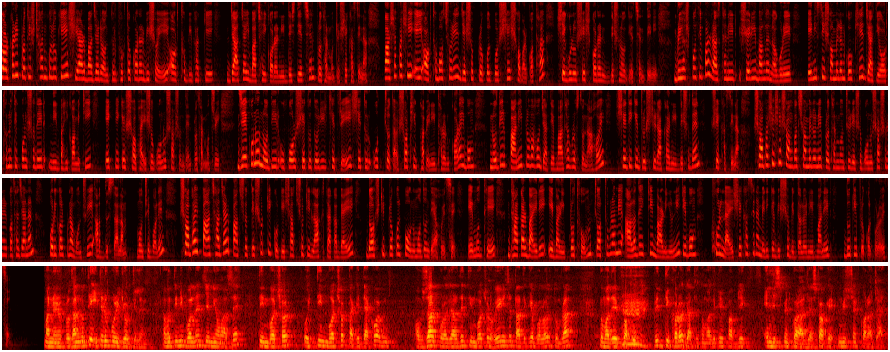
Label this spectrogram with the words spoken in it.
সরকারি প্রতিষ্ঠানগুলোকে শেয়ার বাজারে অন্তর্ভুক্ত করার বিষয়ে অর্থ বিভাগকে যাচাই বাছাই করার নির্দেশ দিয়েছেন প্রধানমন্ত্রী শেখ হাসিনা। পাশাপাশি এই অর্থ বছরে যেসব প্রকল্প শেষ হবার কথা, সেগুলো শেষ করার নির্দেশনাও দিয়েছেন তিনি। বৃহস্পতিবার রাজধানীর শেরি বাংলা নগরের এনইসি সম্মেলন কক্ষে জাতীয় অর্থনৈতিক পরিষদের নির্বাহী কমিটি একনেকের সভায় এসব অনুশাসন দেন প্রধানমন্ত্রী। যে কোনো নদীর উপর সেতু তৈরির ক্ষেত্রে সেতুর উচ্চতা সঠিকভাবে নির্ধারণ করা এবং নদীর পানি প্রবাহ যাতে বাধাগ্রস্ত না হয়, সেদিকে দৃষ্টি রাখার নির্দেশও দেন শেখ হাসিনা। সভা শেষে সংবাদ সম্মেলনে প্রধানমন্ত্রীর এসব অনুশাসনের কথা জানান পরিকল্পনা মন্ত্রী আব্দুস সালাম। মন্ত্রী বলেন, সভায় পাঁচ হাজার পাঁচশো তেষট্টি কোটি সাতষট্টি লাখ টাকা ব্যয়ে দশটি প্রকল্প অনুমোদন দেওয়া হয়েছে। এর মধ্যে ঢাকার বাইরে এবারই প্রথম। চট্টগ্রামে আলাদা একটি বার ইউনিট এবং খুলনায় শেখ হাসিনা মেডিকেল বিশ্ববিদ্যালয় নির্মাণের দুটি প্রকল্প রয়েছে। মাননীয় প্রধানমন্ত্রী এটার উপরে জোর দিলেন এবং তিনি বললেন যে নিয়ম আছে, তিন বছর, ওই তিন বছর তাকে দেখো এবং অবজার্ভ করো যাদের তিন বছর হয়ে গেছে তাদেরকে বলো তোমরা তোমাদের প্রফিট বৃদ্ধি করো যাতে তোমাদেরকে পাবলিক এনলিস্টমেন্ট করা যায় স্টক ইনভেস্টমেন্ট করা যায়।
